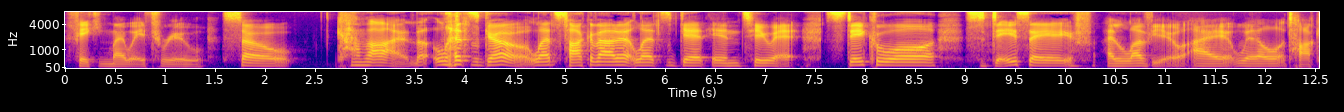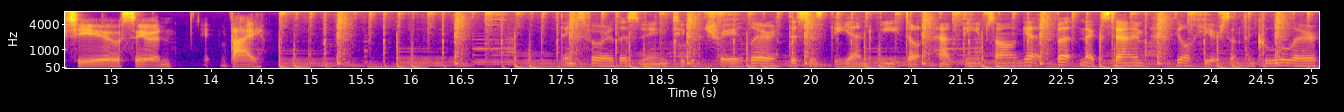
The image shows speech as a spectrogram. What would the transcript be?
faking my way through. So come on, let's go. Let's talk about it. Let's get into it. Stay cool, stay safe. I love you. I will talk to you soon. Bye. Thanks for listening to the trailer. This is the end. We don't have theme song yet, but next time you'll hear something cooler.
